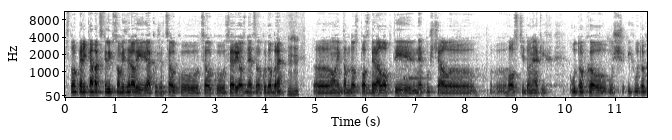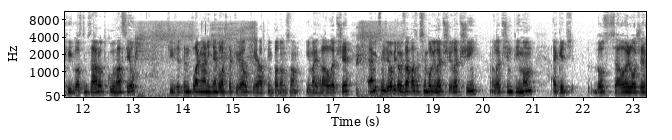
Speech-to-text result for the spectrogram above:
stopery Kabak s Philipsom vyzerali akože celku, celku seriózne, celku dobre. Mm-hmm. Uh, on im tam dosť pozbieral lopty, nepúšťal uh, hosti do nejakých útokov, už ich útoky vlastne v zárodku hasil čiže ten tlak na nich nebol až taký veľký a tým pádom sa im aj hralo lepšie. A ja myslím, že v obidvoch zápasoch sme boli lepší, lepší, lepším tímom, aj keď dosť sa hovorilo, že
